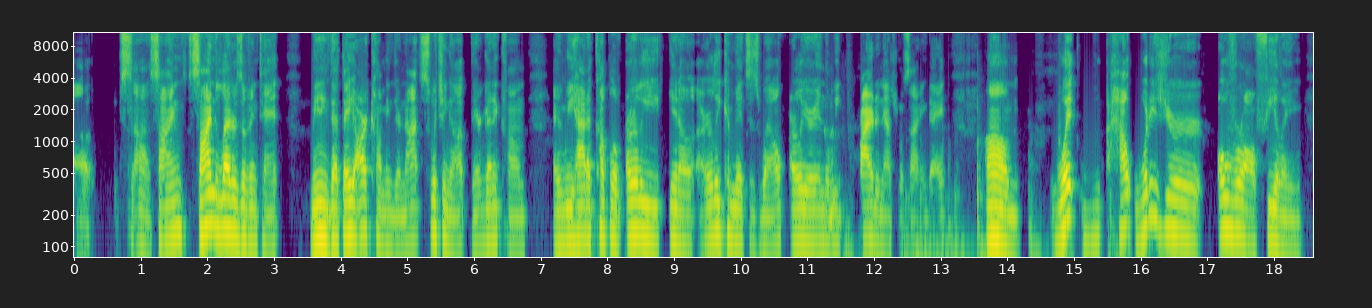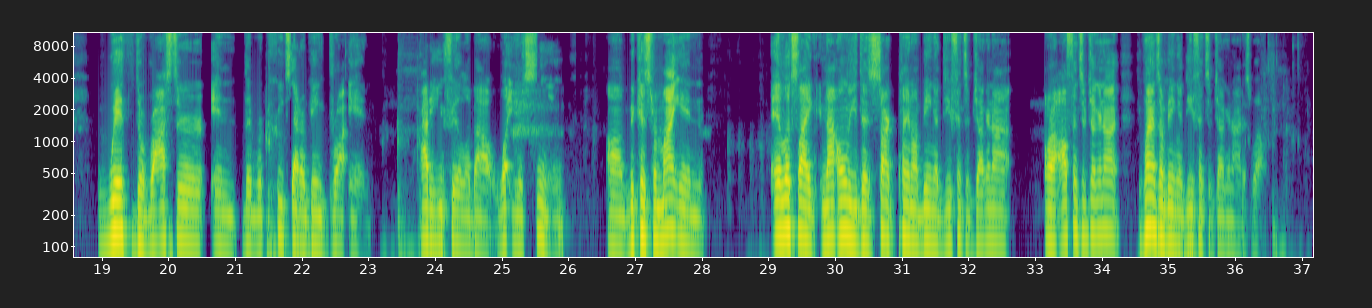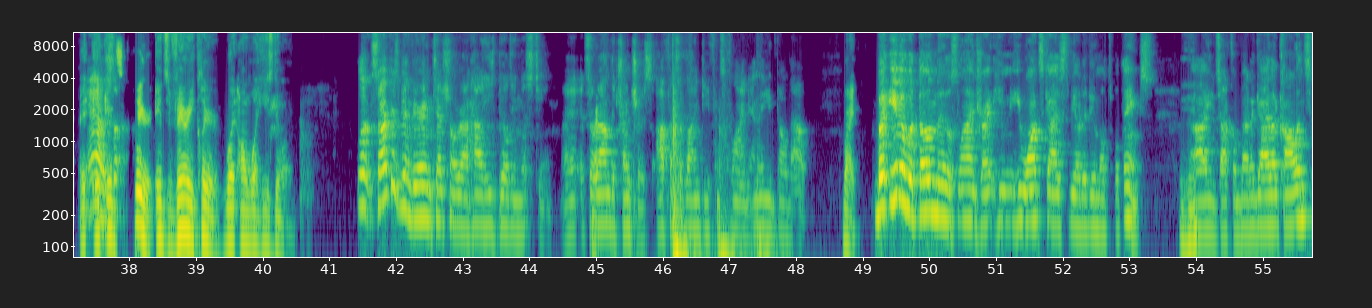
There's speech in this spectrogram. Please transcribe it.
uh signed signed letters of intent, meaning that they are coming. They're not switching up. They're going to come. And we had a couple of early, you know, early commits as well earlier in the Mhm. week prior to National Signing Day. Um, what, how, what is your overall feeling with the roster and the recruits that are being brought in? How do you feel about what you're seeing? Um, because from my end, it looks like not only does Sark plan on being a defensive juggernaut or an offensive juggernaut, he plans on being a defensive juggernaut as well. It- it- Yeah, so- it's clear. It's very clear what on what he's doing. Look, Sark has been very intentional around how he's building this team. Right, it's Right. around the trenches, offensive line, defensive line, and then you build out. Right. But even with those lines, right, he he wants guys to be able to do multiple things. Mhm. Uh, you talk about a guy like Collins.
